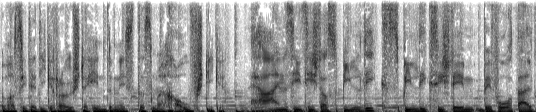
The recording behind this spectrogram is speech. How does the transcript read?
Was sind denn die grössten Hindernisse, dass man aufsteigen kann? Ja, einerseits ist das Bildung. Das Bildungssystem bevorteilt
